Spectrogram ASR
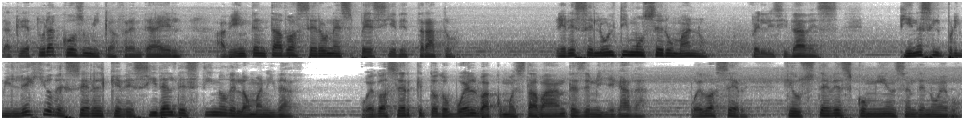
La criatura cósmica frente a él había intentado hacer una especie de trato. Eres el último ser humano. Felicidades. Tienes el privilegio de ser el que decida el destino de la humanidad. Puedo hacer que todo vuelva como estaba antes de mi llegada. Puedo hacer que ustedes comiencen de nuevo.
